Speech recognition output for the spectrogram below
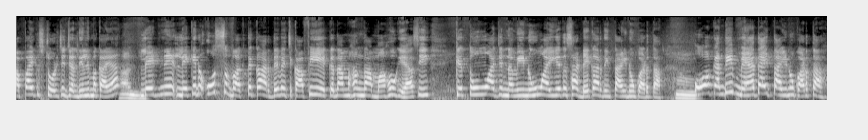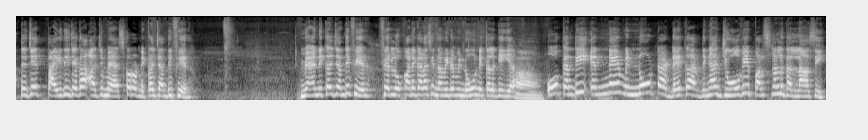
ਆਪਾਂ ਇੱਕ ਸਟੋਰੀ 'ਚ ਜਲਦੀ ਲਈ ਮਕਾਇਆ। ਹਾਂਜੀ। ਲੇਕਿਨ ਲੇਕਿਨ ਉਸ ਵਕਤ ਘਰ ਦੇ ਵਿੱਚ ਕਾਫੀ ਇੱਕਦਮ ਹੰਗਾਮਾ ਹੋ ਗਿਆ ਸੀ ਕਿ ਤੂੰ ਅੱਜ ਨਵੀਂ ਨੂੰ ਆਈ ਹੈ ਤੇ ਸਾਡੇ ਘਰ ਦੀ ਤਾਈ ਨੂੰ ਕੱਢਤਾ। ਉਹ ਕਹਿੰਦੀ ਮੈਂ ਤਾਂ ਇਹ ਤਾਈ ਨੂੰ ਕੱਢਤਾ ਤੇ ਜੇ ਤਾਈ ਦੀ ਜਗ੍ਹਾ ਅੱਜ ਮੈਸ ਘਰੋਂ ਨਿਕਲ ਜਾਂਦੀ ਫੇਰ। ਮੈਂ ਨਿਕਲ ਜਾਂਦੀ ਫੇਰ। ਫਿਰ ਲੋਕਾਂ ਨੇ ਕਹਿਣਾ ਸੀ ਨਵੀਂ ਨਵੀਂ ਨੂੰ ਨਿਕਲ ਗਈ ਆ। ਹਾਂ। ਉਹ ਕਹਿੰਦੀ ਇੰਨੇ ਮੈਨੂੰ ਤੁਹਾਡੇ ਘਰ ਦੀਆਂ ਜੋ ਵੀ ਪਰਸਨਲ ਗੱਲਾਂ ਸੀ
